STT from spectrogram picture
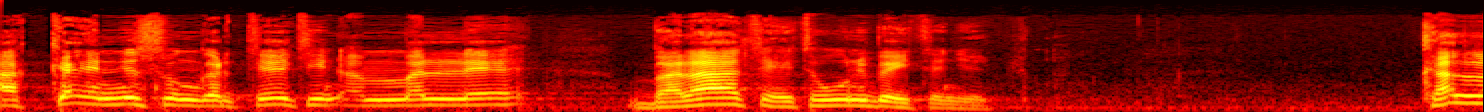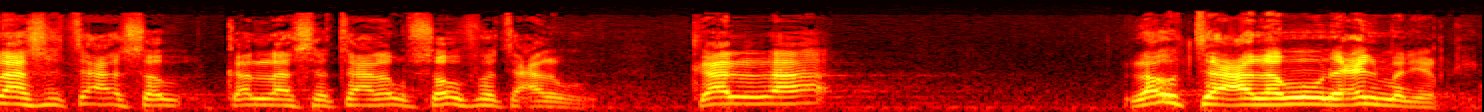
أكا إنسون قرتيتين أما اللي بلاته توني بيتا جج. كلا ستعلم كلا ستعلم سوف تعلمون. كلا لو تعلمون علم اليقين.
